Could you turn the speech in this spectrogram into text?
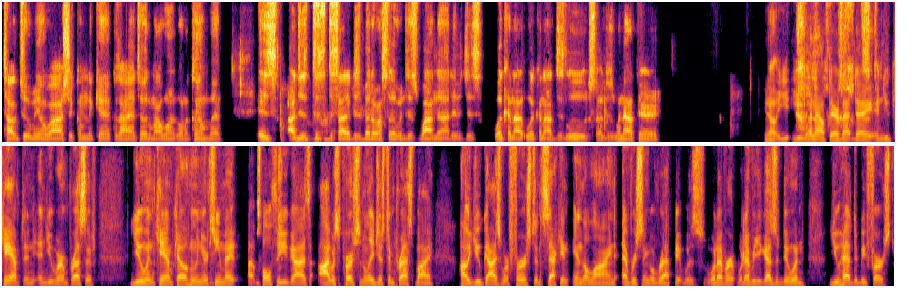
talked to me on why I should come to camp because I had told him I wasn't going to come, but is I just just decided to just better myself and just why not? It was just what can I what can I just lose? So I just went out there. You know, you, you went out there that day and you camped and, and you were impressive. You and Cam Calhoun, your teammate, uh, both of you guys. I was personally just impressed by how you guys were first and second in the line every single rep. It was whatever whatever you guys are doing, you had to be first.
